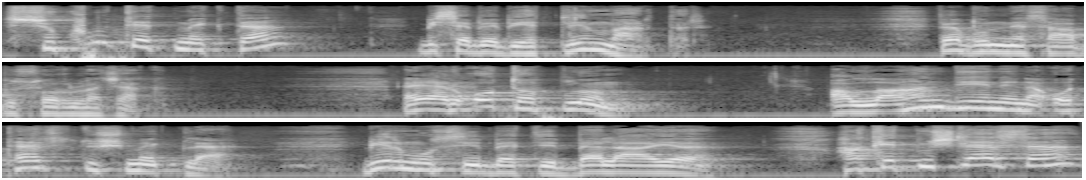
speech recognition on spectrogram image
sükut etmekte bir sebebiyetliğim vardır. Ve bunun hesabı sorulacak. Eğer o toplum Allah'ın dinine o ters düşmekle bir musibeti, belayı hak etmişlerse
